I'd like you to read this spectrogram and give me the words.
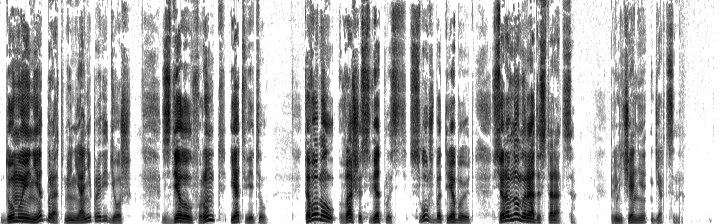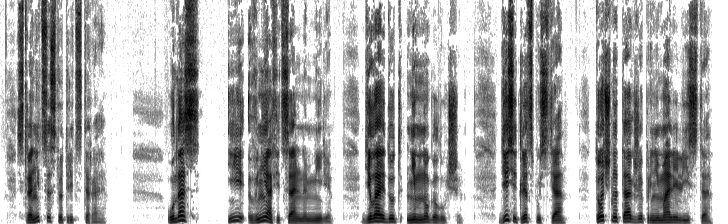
Думаю, нет, брат, меня не проведешь. Сделал фрунт и ответил. Того, мол, ваша светлость, служба требует, все равно мы рады стараться. Примечание Герцена. Страница 132. У нас и в неофициальном мире дела идут немного лучше. Десять лет спустя точно так же принимали Листа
